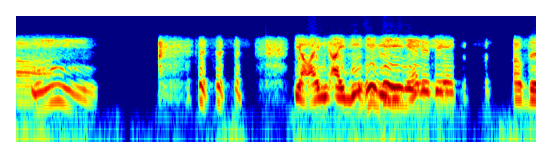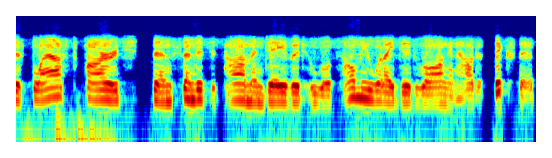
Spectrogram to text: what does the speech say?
Uh, Ooh. yeah, I, I need to do the editing of this last part, then send it to Tom and David, who will tell me what I did wrong and how to fix it.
